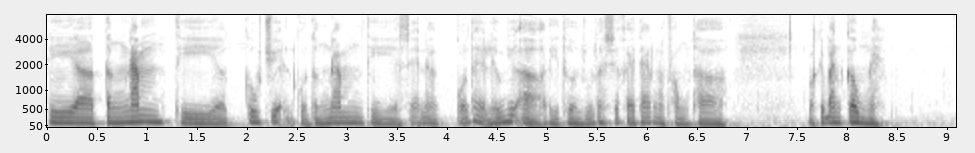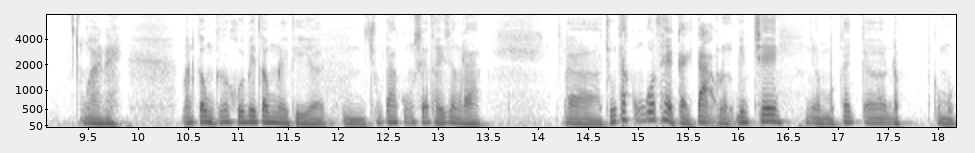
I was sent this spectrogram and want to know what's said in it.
thì uh, tầng 5 thì uh, câu chuyện của tầng 5 thì sẽ là có thể nếu như ở thì thường chúng ta sẽ khai thác là phòng thờ và cái ban công này ngoài này. Ban công cái khối bê tông này thì uh, chúng ta cũng sẽ thấy rằng là uh, chúng ta cũng có thể cải tạo được bên trên một cách uh, đập một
